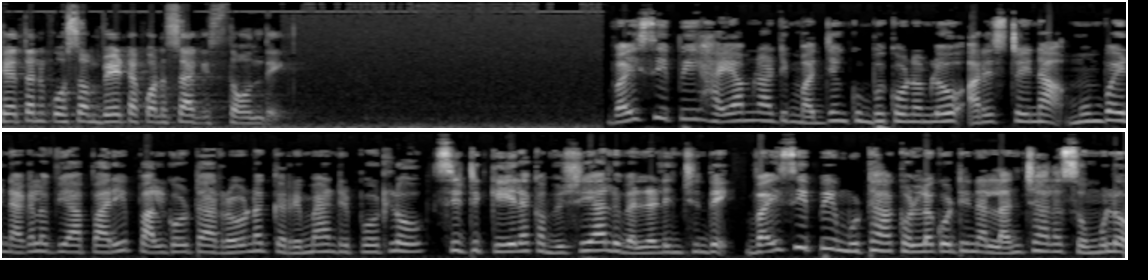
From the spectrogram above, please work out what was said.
చేతన్ కోసం వేట కొనసాగిస్తోంది. వైసీపీ హయాం నాటి మద్యం కుంభకోణంలో అరెస్టైన ముంబై నగల వ్యాపారి పల్గోట రోనక్ రిమాండ్ రిపోర్టులో సిట్ కీలక విషయాలు వెల్లడించింది. వైసీపీ ముఠా కొల్లగొట్టిన లంచాల సొమ్ములో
